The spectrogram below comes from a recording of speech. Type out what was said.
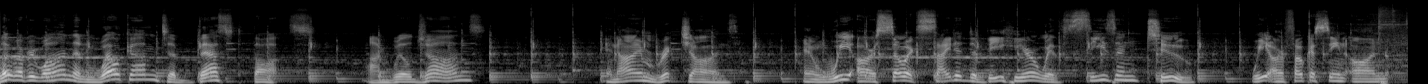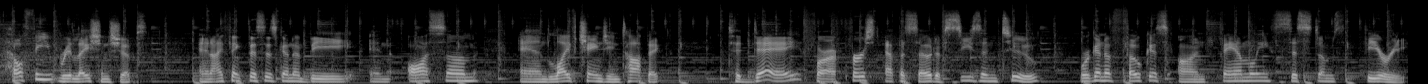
Hello, everyone, and welcome to Best Thoughts. I'm Will Johns. And I'm Rick Johns. And we are so excited to be here with season two. We are focusing on healthy relationships. And I think this is going to be an awesome and life changing topic. Today, for our first episode of season two, we're going to focus on family systems theory.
